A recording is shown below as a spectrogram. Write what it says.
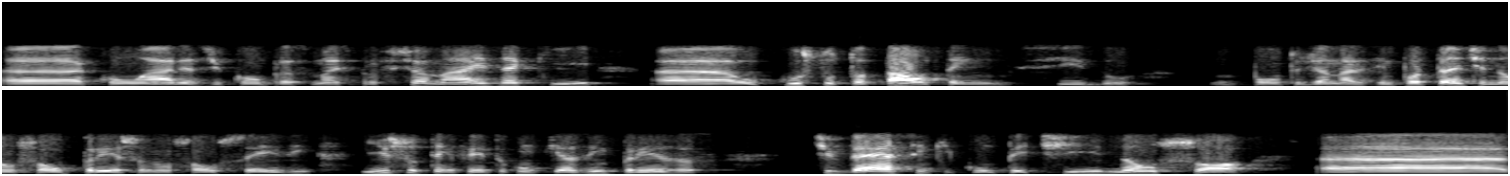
uh, com áreas de compras mais profissionais é que uh, o custo total tem sido um ponto de análise importante, não só o preço, não só o saving. Isso tem feito com que as empresas tivessem que competir não só uh,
